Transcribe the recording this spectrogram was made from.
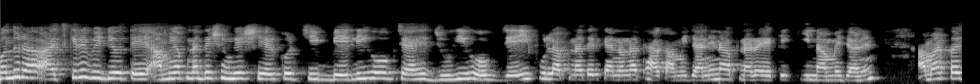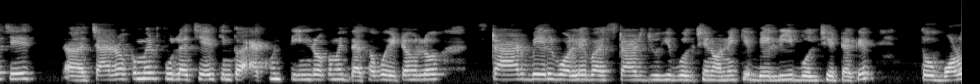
বন্ধুরা, আজকের ভিডিওতে আমি আপনাদের সঙ্গে শেয়ার করছি, বেলি হোক চাহে জুহি হোক, যেই ফুল আপনাদের কেননা থাক, আমি জানি না আপনারা একে কি নামে জানেন। আমার কাছে চার রকমের ফুল আছে, কিন্তু এখন তিন রকমের দেখাবো। এটা হলো স্টার বেল বলে বা স্টার জুহি বলছেন, অনেকে বেলি বলছে এটাকে। তো বড়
